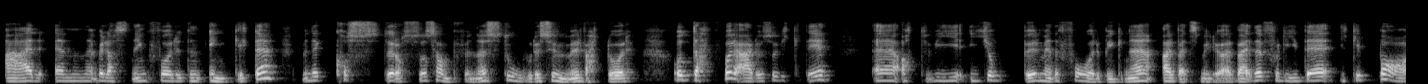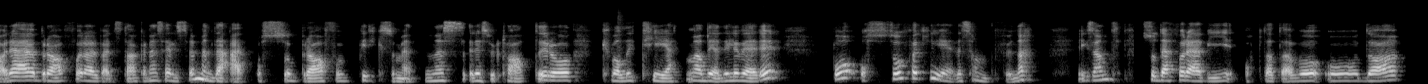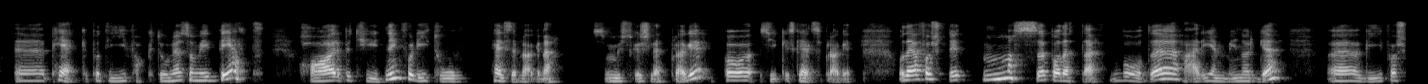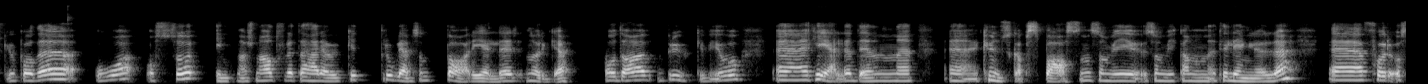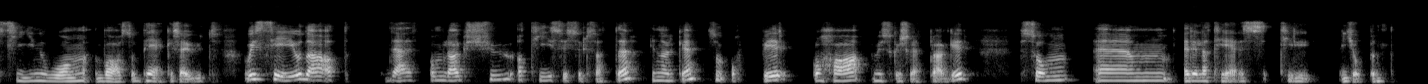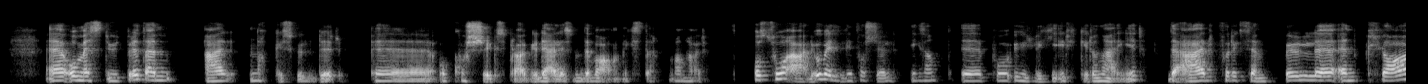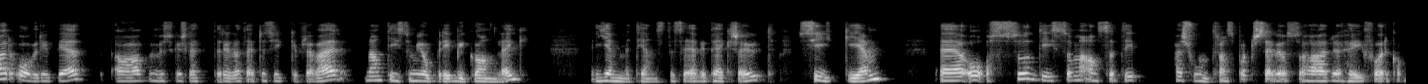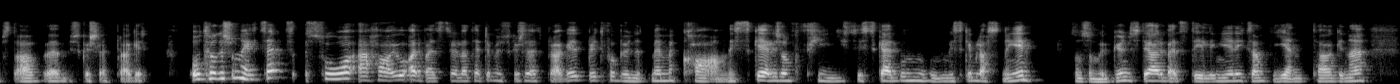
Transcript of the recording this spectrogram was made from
er en belastning for den enkelte, men det koster også samfunnet store summer hvert år. Og Derfor er det jo så viktig eh, at vi jobber med det forebyggende arbeidsmiljøarbeidet. Fordi det ikke bare er bra for arbeidstakernes helse, men det er også bra for virksomhetenes resultater og kvaliteten av det de leverer. Og også for hele samfunnet. Så Derfor er vi opptatt av å, å da eh, peke på de faktorene som vi vet har betydning for de to helseplagene. Som muskel-skjelettplager og psykiske helseplager. Og Det er forsket masse på dette, både her hjemme i Norge, eh, vi forsker jo på det, og også internasjonalt. For dette her er jo ikke et problem som bare gjelder Norge. Og da bruker vi jo eh, hele den eh, kunnskapsbasen som vi, som vi, kan tilgjengeliggjøre, for å si noe om hva som peker seg ut. Og vi ser jo da at det er om lag sju av ti sysselsatte i Norge som oppgir å ha muskel- og skjelettplager som eh, relateres til jobben. Eh, og mest utbredt er, er nakke, skulder eh, og korsryggsplager. Det er liksom det vanligste man har. Og så er det jo veldig forskjell sant, på ulike yrker og næringer. Det er f.eks. Eh, en klar overhyppighet av muskel-skjelett-relaterte sykefravær blant de som jobber i bygg og anlegg. Hjemmetjeneste ser vi peker seg ut. Sykehjem. Eh, og også de som er ansatt i persontransport, ser vi også har høy forekomst av muskel-skjelettplager. Og tradisjonelt sett så har jo arbeidsrelaterte muskel-skjelettplager blitt forbundet med mekaniske eller sånn fysiske, ergonomiske belastninger. Sånn som ugunstige arbeidsstillinger, gjentagende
